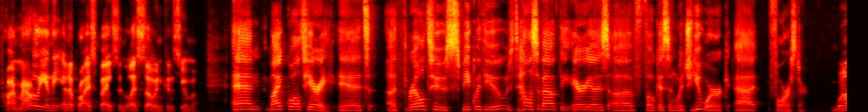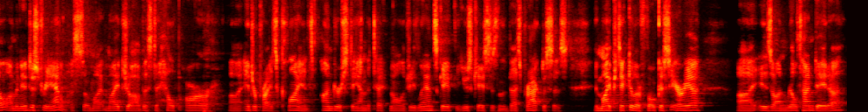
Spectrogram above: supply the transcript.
primarily in the enterprise space and less so in consumer. And Mike Gualtieri, it's a thrill to speak with you. Tell us about the areas of focus in which you work at Forrester. Well, I'm an industry analyst, so my, my job is to help our uh, enterprise clients understand the technology landscape, the use cases, and the best practices. In my particular focus area, uh, is on real time data,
